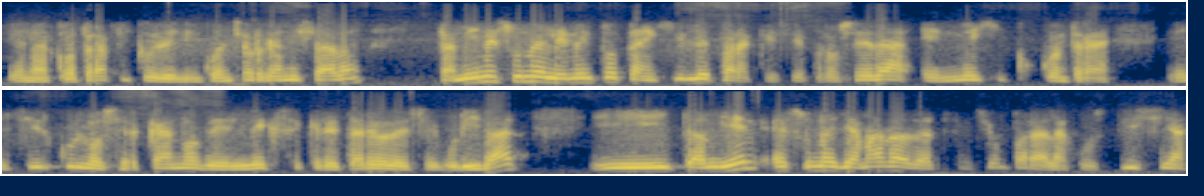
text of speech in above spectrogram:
de narcotráfico y delincuencia organizada también es un elemento tangible para que se proceda en México contra el círculo cercano del ex secretario de Seguridad y también es una llamada de atención para la justicia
